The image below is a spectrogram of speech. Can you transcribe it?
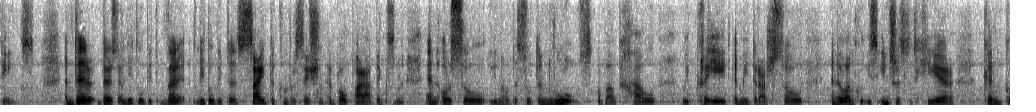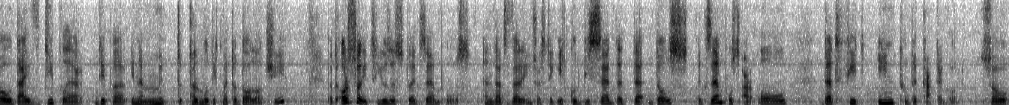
things. And there, there's a little bit, very little bit aside the conversation about paradigms and also, you know, the certain rules about how we create a midrash. So anyone who is interested here can go dive deeper, deeper in a Talmudic methodology. But also it uses two examples, and that's very interesting. It could be said that, that those examples are all that fit into the category. So,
